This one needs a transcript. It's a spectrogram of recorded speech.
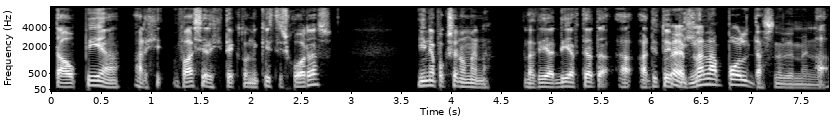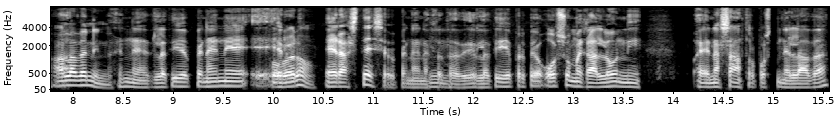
τα οποία αρχι, βάσει αρχιτεκτονικής της χώρας είναι αποξενωμένα. Δηλαδή αντί, αυτά, τα- α- αντί το Πρέπει επιχει- να είναι απόλυτα συνδεδεμένα. Α, αλλά δεν είναι. Ε, Ναι, δηλαδή έπρεπε να είναι ε, Φοβερό. εραστές έπρεπε να είναι αυτά Μμ. τα δύο. Δηλαδή έπρεπε όσο μεγαλώνει ένας άνθρωπος στην Ελλάδα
